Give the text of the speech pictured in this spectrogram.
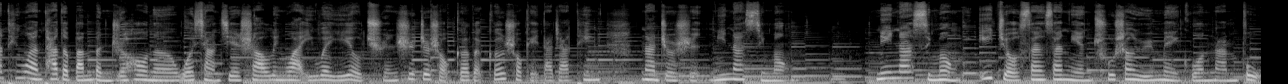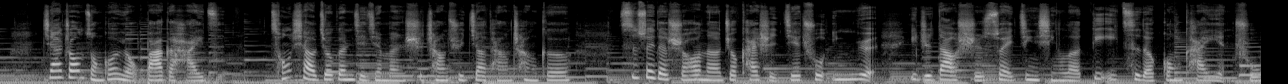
那听完他的版本之后呢，我想介绍另外一位也有诠释这首歌的歌手给大家听，那就是 Nina Simone。Nina Simone 一九三三年出生于美国南部，家中总共有八个孩子，从小就跟姐姐们时常去教堂唱歌。四岁的时候呢，就开始接触音乐，一直到十岁进行了第一次的公开演出。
